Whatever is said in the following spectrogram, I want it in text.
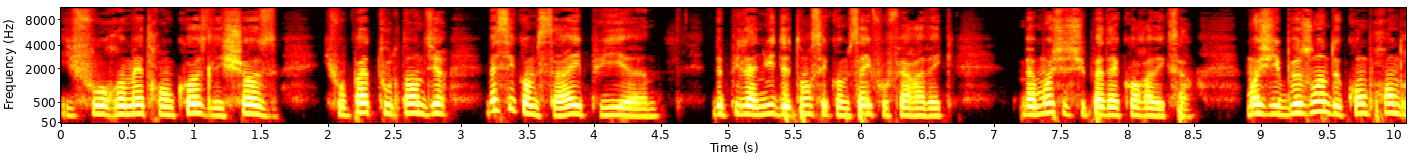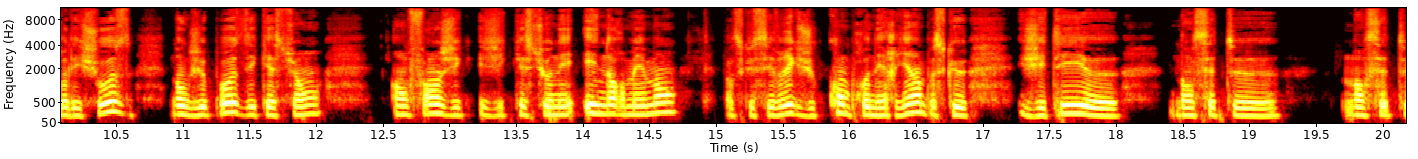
Il faut remettre en cause les choses. Il faut pas tout le temps dire, ben c'est comme ça, et puis euh, depuis la nuit de temps c'est comme ça, il faut faire avec. Ben moi je suis pas d'accord avec ça. Moi j'ai besoin de comprendre les choses, donc je pose des questions, enfant, j'ai questionné énormément parce que c'est vrai que je comprenais rien parce que j'étais euh, dans cette euh, dans cette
